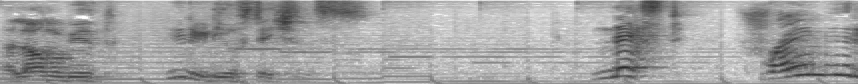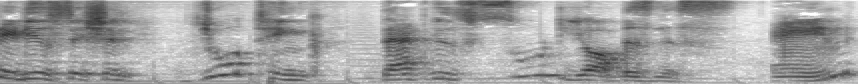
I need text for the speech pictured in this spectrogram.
along with the radio stations. Next, find the radio station you think that will suit your business and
